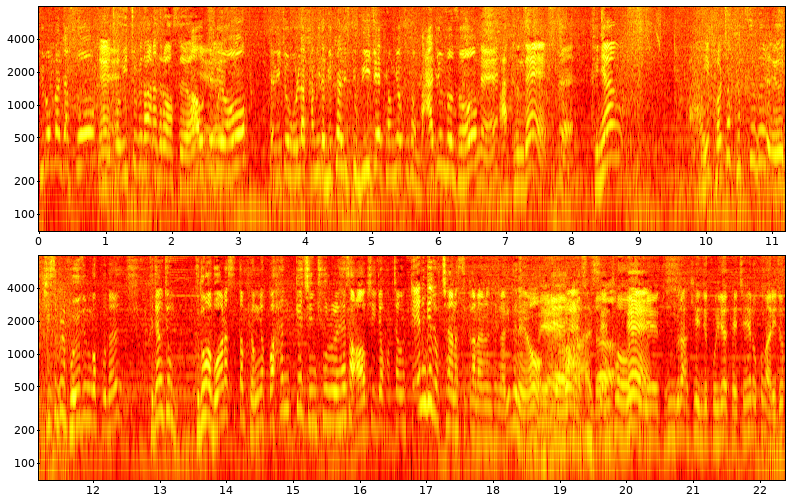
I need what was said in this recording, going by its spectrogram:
드론만 잡고 예, 저 위쪽에도 하나 들어갔어요. 아웃되고요. 자, 위쪽으로 올라갑니다. 뮤탈리스크 위주의 병력 구성 마지훈 선수. 네. 아 그런데 네. 그냥 아, 이 벌처 급습을 어, 기습을 보여주는 것보다는 그냥 좀 그동안 모아놨었던 병력과 함께 진출을 해서 9시 지역 확장을 깨는 게 좋지 않았을까라는 생각이 드네요. 예, 예, 아, 맞습니다. 센터 예. 동그랗게 이제 골리앗 대체해놓고 말이죠.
